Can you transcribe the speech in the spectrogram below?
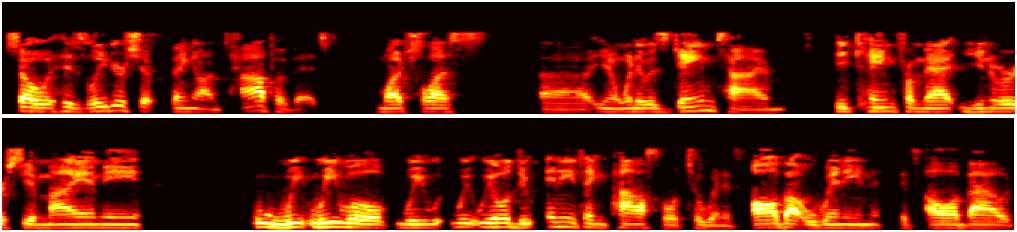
So his leadership thing on top of it, much less, uh, you know, when it was game time, he came from that University of Miami. We we will we we, we will do anything possible to win. It's all about winning. It's all about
